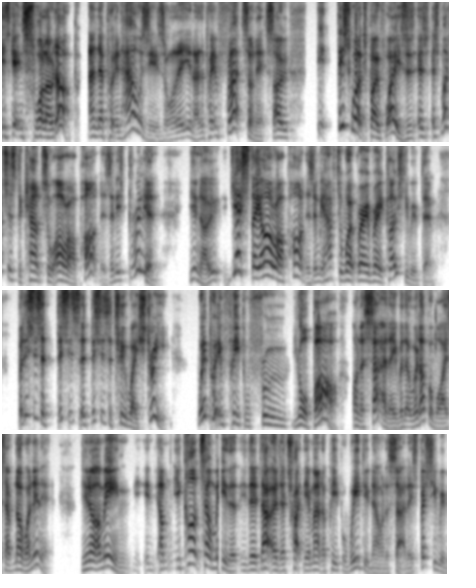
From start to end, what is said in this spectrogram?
is getting swallowed up, and they're putting houses or they, you know, they're putting flats on it. So it, this works both ways. As, as, as much as the council are our partners, and it's brilliant. You know, yes, they are our partners, and we have to work very, very closely with them. But this is a this is a this is a two way street. We're putting people through your bar on a Saturday that would otherwise have no one in it. You know what I mean? Um, you can't tell me that that would attract the amount of people we do now on a Saturday, especially with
